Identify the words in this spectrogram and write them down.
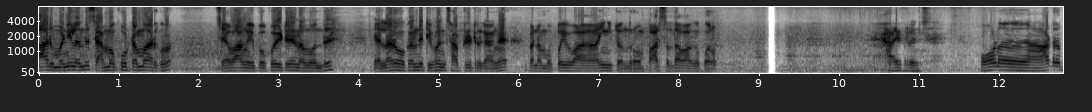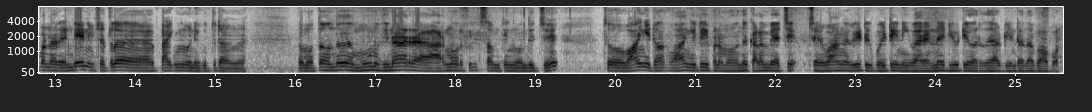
ஆறு மணிலேருந்து செம்ம கூட்டமாக இருக்கும். சரி வாங்க இப்போ போயிட்டு நம்ம வந்து எல்லோரும் உட்காந்து டிஃபன் சாப்பிட்டுட்டு இருக்காங்க. இப்போ நம்ம போய் வா வாங்கிட்டு வந்துடுவோம் பார்சல் தான் வாங்க போகிறோம் ஹாய் ஃப்ரெண்ட்ஸ் போன ஆர்டர் பண்ண ரெண்டே நிமிஷத்தில் பேக்கிங் பண்ணி கொடுத்துட்டாங்க. இப்போ மொத்தம் வந்து மூணு தினார் அறநூறு ஃபில் சம்திங் வந்துச்சு. ஸோ வாங்கிட்டோம். வாங்கிட்டு இப்போ நம்ம வந்து கிளம்பியாச்சு. சரி வாங்க வீட்டுக்கு போயிட்டு இன்றைக்கி வேறு என்ன டியூட்டி வருது அப்படின்றத பார்ப்போம்.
